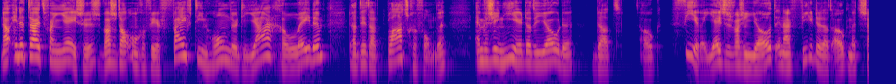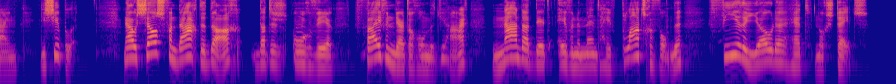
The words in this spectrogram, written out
Nou, in de tijd van Jezus was het al ongeveer 1500 jaar geleden dat dit had plaatsgevonden. En we zien hier dat de Joden dat ook vieren. Jezus was een Jood en hij vierde dat ook met zijn discipelen. Nou, zelfs vandaag de dag, dat is ongeveer 3500 jaar nadat dit evenement heeft plaatsgevonden, vieren Joden het nog steeds.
